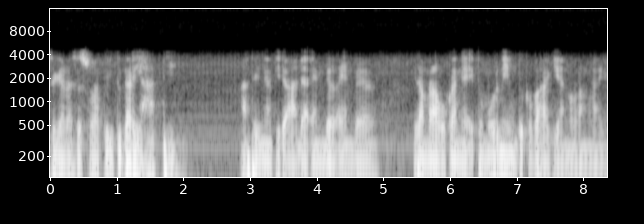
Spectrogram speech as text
segala sesuatu itu dari hati. Artinya tidak ada embel-embel, kita melakukannya itu murni untuk kebahagiaan orang lain.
